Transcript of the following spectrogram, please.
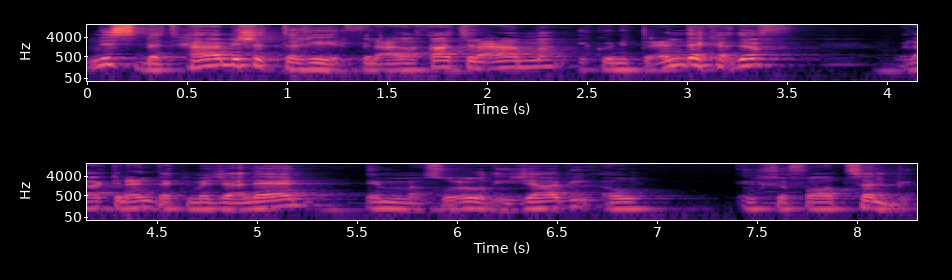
نسبة هامش التغيير في العلاقات العامة يكون أنت عندك هدف ولكن عندك مجالين إما صعود إيجابي أو انخفاض سلبي.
